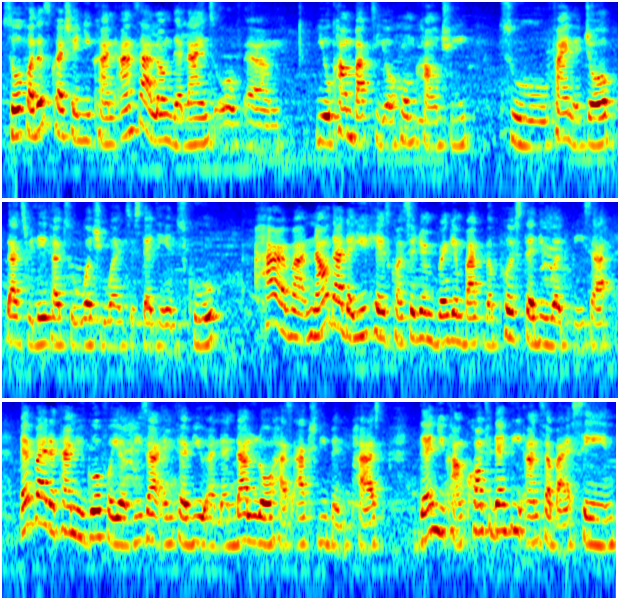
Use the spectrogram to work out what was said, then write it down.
So for this question you can answer along the lines of um, you come back to your home country to find a job that's related to what you went to study in school. However now that the uk is considering bringing back the post-study work visa if by the time you go for your visa interview and then that law has actually been passed then you can confidently answer by saying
